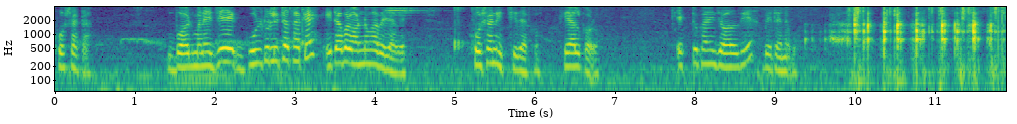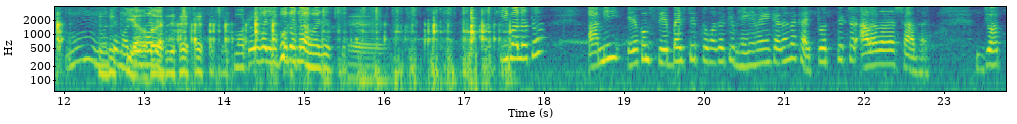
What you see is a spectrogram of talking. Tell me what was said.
খোসাটা। বড মানে যে গুলটুলিটা থাকে এটা আবার অন্যভাবে যাবে। খোসা নিচ্ছি দেখো। খেয়াল করো। একটুখানি জল দিয়ে বেটে নেব। কি মটর ভাজা। মটর ভাজার মতন আওয়াজ হচ্ছে। হ্যাঁ। কি বলতো? আমি এরকম স্টেপ বাই স্টেপ তোমাদেরকে ভেঙে ভেঙে কেন দেখাই? প্রত্যেকটার আলাদা আলাদা স্বাদ হয়। যত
